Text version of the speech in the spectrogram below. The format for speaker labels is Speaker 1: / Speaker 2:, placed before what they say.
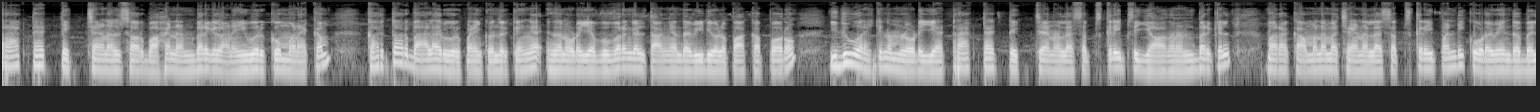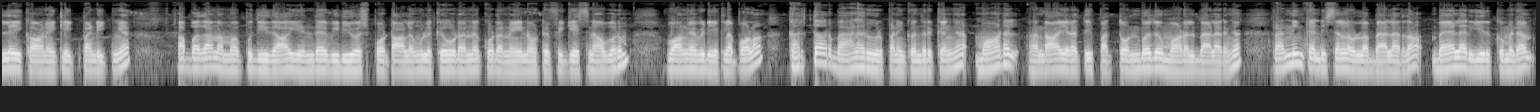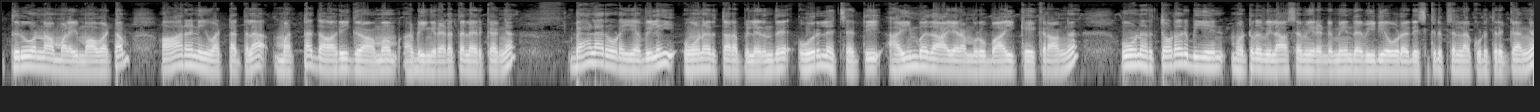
Speaker 1: Tractor tech channel சார்பாக நண்பர்கள் அனைவருக்கும் வணக்கம். கர்த்தார் பேலர் விற்பனைக்கு வந்திருக்கேங்க. இதனுடைய விவரங்கள் தாங்க இந்த வீடியோவில் பார்க்க போகிறோம் இதுவரைக்கும் நம்மளுடைய டிராக்டர் டெக் சேனலை சப்ஸ்கிரைப் செய்யாத நண்பர்கள் மறக்காமல் நம்ம சேனலை சப்ஸ்கிரைப் பண்ணி கூடவே இந்த பெல் ஐக்கானை கிளிக் பண்ணிக்கங்க. அப்போ தான் நம்ம புதிதாக எந்த வீடியோஸ் போட்டாலும் உங்களுக்கு உடனுக்குடனே நோட்டிஃபிகேஷனாக வரும். வாங்க வீடியோக்கில் போகலாம் கர்த்தார் பேலர் விற்பனைக்கு வந்திருக்குங்க. மாடல் ரெண்டாயிரத்தி பத்தொன்பது மாடல் பேலருங்க. ரன்னிங் கண்டிஷனில் உள்ள பேலர் தான். பேலர் இருக்கும் இடம் திருவண்ணாமலை மாவட்டம் ஆரணி வட்டத்தில் மட்டதாரி கிராமம் அப்படிங்கிற இடத்துல இருக்குங்க. பேலருடைய விலை ஓனர் தரப்பிலிருந்து ஒரு லட்சத்தி ஐம்பதாயிரம் ரூபாய் கேட்குறாங்க ஓனர் தொடர்பு எண் மற்றும் விலாசம் இரண்டுமே இந்த வீடியோவோட டிஸ்கிரிப்ஷனில் கொடுத்துருக்காங்க.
